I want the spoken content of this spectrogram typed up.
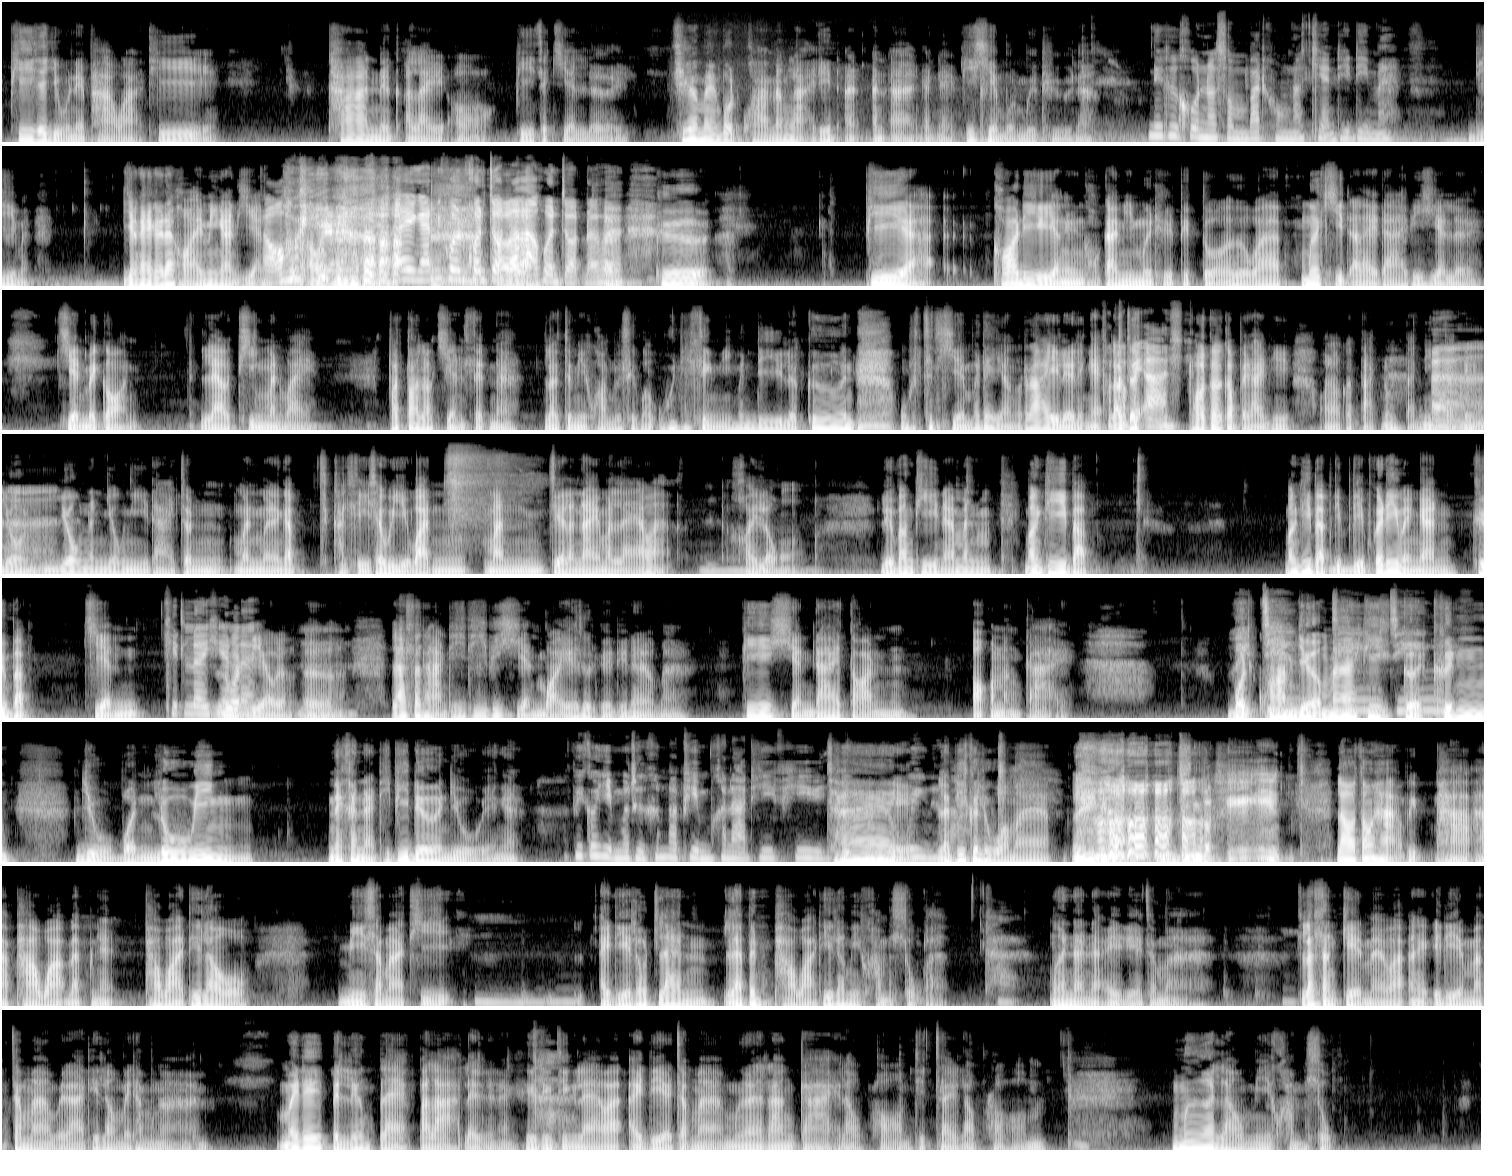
พี่จะอยู่ในภาวะที่ถ้านึกอะไรออก พี่จะเขียนเลย เชื่อไหมบทความทั้งหลายที่อ่านอ่านอ่านกันเนี่ยพี่เขียนบนมือถือนะนี่คือคุณสมบัติของนักเขียนที่ดีไหมดีไหมยังไงก็ได้ขอให้มีงานเขียนอ๋อโอเอาเคไงไอ้ยงั้นควรควรจดแล้วล่ะควรจดเลเออยคือ พี่อะข้อดีอย่างหนึ่งของการมีมือถือติดตัวก็คือว่าเมื่อคิดอะไรได้พี่เขียนเลย เขียนไว้ก่อน แล้วทิ้งมันไว้เพราะตอนเราเขียนเสร็จนะเราจะมีความรู้สึกว่าอุ้ยนี่สิ่งนี้มันดีเหลือเกินโอ้จะเขียนไม่ได้อย่างไรหรืออะไรเงี้ยพอเรากลับจะไปอ่านพอก็กลับไปอ่านทีอ๋อเราก็ตัดนู่นตัดนี่ตัดนี่อ่าโยกโยกนั่นโยกนี้ได้ จนเหมือนเหมือนกับขัดสีชวีวันมันเจรนายมันแล้วอะ ค่อยลง หรือบางทีนะ มันบางทีแบบ บางทีแบบดิบๆก็ดีเหมือนกัน คือแบบ เขียนคิดเลยเขียนรเลวยดเดียว เออ แล้วสถานที่ที่พี่เขียนบ่อยที่สุดคือที่ไหนหรอมา พี่เขียนได้ตอนออกกำลังกาย บทความเยอะมากที่เกิดขึ้นอยู่บนลู่วิ่ง ในขณะที่พี่เดินอยู่อย่างเงี้ยพี่ก็หยิบมือถือขึ้นมาพิมพ์ขณะที่พี่ใช่อยู่บนลู่วิ่งเนี่ยแล้วพี่ก็รัวมากจริงแบบเราต้องหาวิหาหาภาวะแบบเนี้ย ภาวะที่เรามีสมาธิอืมไอเดียลดแล่น และเป็นภาวะที่เรามีความสุขอะค่ะ เมื่อนั้นนะไอเดียจะมา แล้วสังเกตไหมว่าไอเดียมักจะมาเวลาที่เราไม่ทำงาน ไม่ได้เป็นเรื่องแปลกประหลาดเลยนะคือจริง ๆ แล้วอะไอเดียจะมาเมื่อร่างกายเราพร้อมจิตใจเราพร้อม เมื่อเรามีความสุข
